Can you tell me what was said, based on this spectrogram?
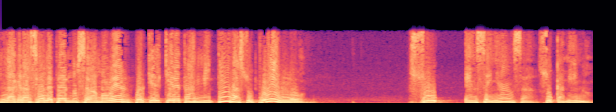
La gracia del Eterno se va a mover porque Él quiere transmitir a su pueblo su enseñanza, su camino.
